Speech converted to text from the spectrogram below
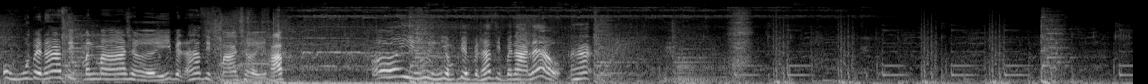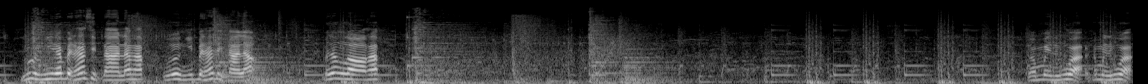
โอ้โหเป็นห้าสิบมันมาเฉย เป็นห้าสิบมาเฉยครับ เอ้ยอย่างนี้ผมเปลี่ยนเป็นห้าสิบไปนานแล้วนะฮะรู้อย่างนี้นะเป็นห้าสิบนานแล้วครับรู้อย่างนี้เป็นห้าสิบนานแล้ว ไม่ต้องรอครับ ก็ไม่รู้อะ ก็ไม่รู้อะ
